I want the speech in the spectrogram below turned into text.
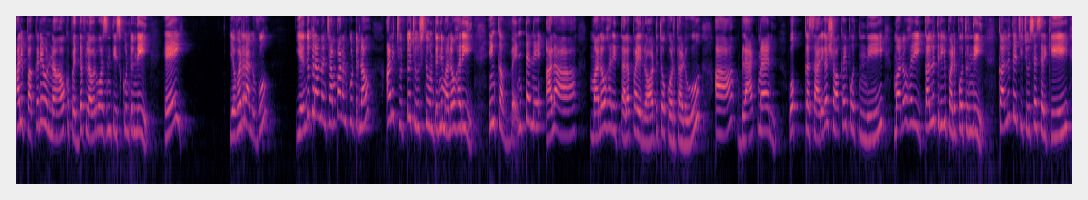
అని పక్కనే ఉన్న ఒక పెద్ద ఫ్లవర్ వాజ్ని తీసుకుంటుంది. ఏయ్! ఎవడ్రా నువ్వు? ఎందుకురా నన్ను చంపాలనుకుంటున్నావు? అని చుట్టూ చూస్తూ ఉంటుంది మనోహరి. ఇంకా వెంటనే అలా మనోహరి తలపై రాటుతో కొడతాడు. ఆ బ్లాక్ మ్యాన్ ఒక్కసారిగా షాక్ అయిపోతుంది. మనోహరి కళ్ళు తిరిగి పడిపోతుంది. కళ్ళు తెచ్చి చూసేసరికి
